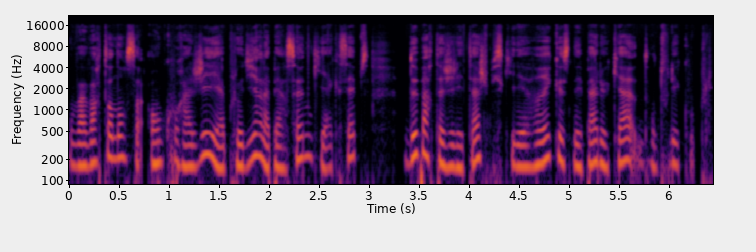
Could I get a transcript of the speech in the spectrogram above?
On va avoir tendance à encourager et applaudir la personne qui accepte de partager les tâches, puisqu'il est vrai que ce n'est pas le cas dans tous les couples.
